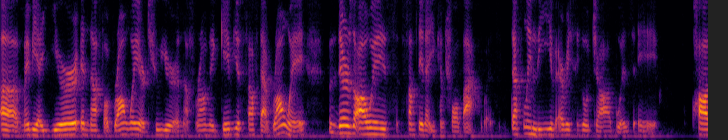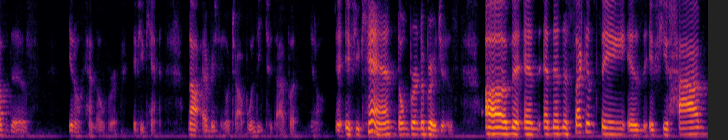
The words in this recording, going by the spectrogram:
Uh, maybe a year enough of runway or two year enough runway. Give yourself that runway because there's always something that you can fall back with. Definitely leave every single job with a positive, you know, handover if you can. Not every single job will lead to that, but you know, if you can, don't burn the bridges. Um, and and then the second thing is if you have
